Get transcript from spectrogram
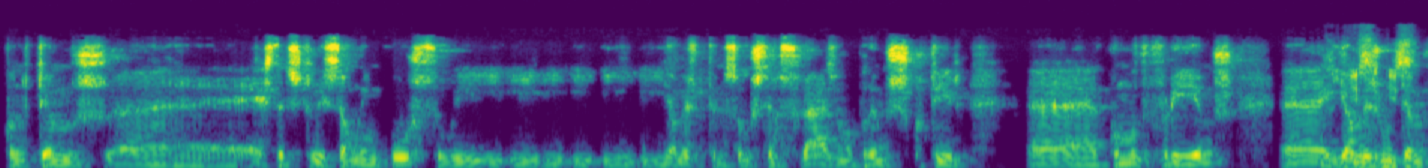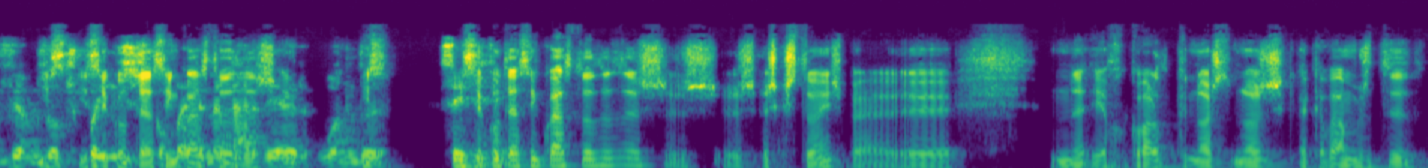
quando temos uh, esta destruição em curso e, e, e, e, ao mesmo tempo somos censurados, não podemos discutir uh, como deveríamos, uh, e ao isso, mesmo isso, tempo vemos isso, outros isso países acontece em quase todas, onde... Isso, sim, isso sim, acontece sim. em quase todas as, as, as questões, pá. Eu recordo que nós, nós acabámos de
